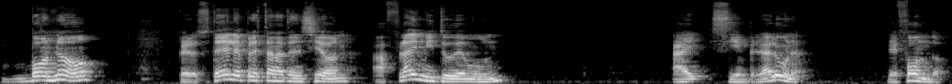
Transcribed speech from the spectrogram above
Vos no, pero si ustedes le prestan atención a Fly Me to the Moon, hay siempre la luna, de fondo.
